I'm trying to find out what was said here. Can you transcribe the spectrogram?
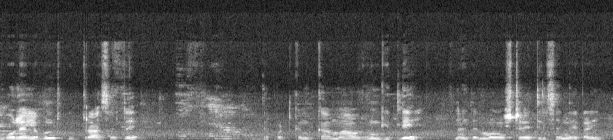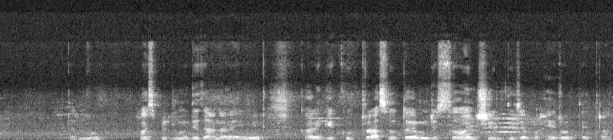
बोलायला पण खूप त्रास होतो आहे तर पटकन कामं आवरून घेतले. नंतर मग मिस्टर येतील संध्याकाळी. तर मग हॉस्पिटलमध्ये जाणार आहे मी. कारण की खूप त्रास होतो आहे म्हणजे सहनशीलतेच्या बाहेर होत आहे त्रास.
